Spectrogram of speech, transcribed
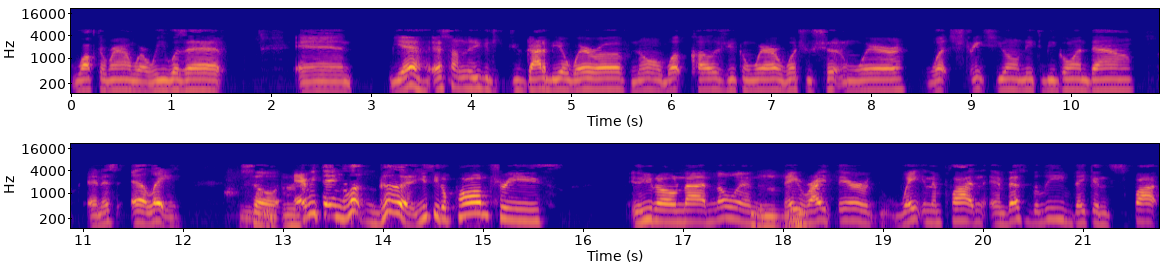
walked around where we was at, and yeah, it's something that you could, you gotta be aware of, knowing what colors you can wear, what you shouldn't wear, what streets you don't need to be going down. And it's LA. So Mhm. everything looked good. You see the palm trees, you know, not knowing they Mhm. right there waiting and plotting and best believe they can spot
